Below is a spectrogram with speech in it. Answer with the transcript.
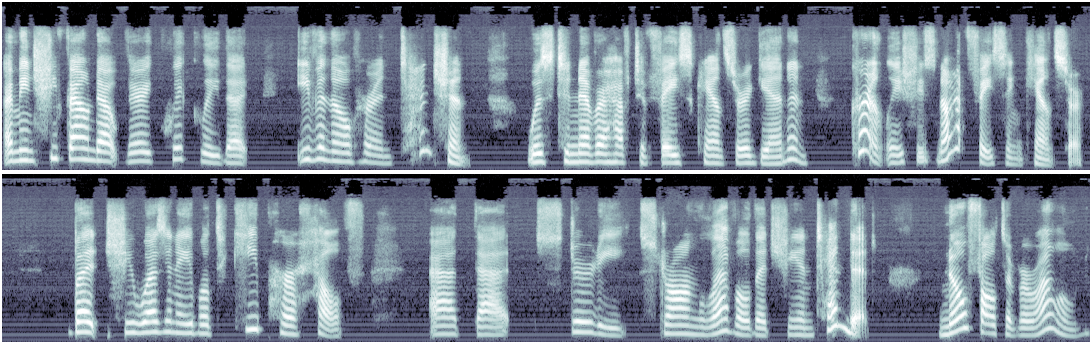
I mean, she found out very quickly that even though her intention was to never have to face cancer again. And currently, she's not facing cancer, but she wasn't able to keep her health at that sturdy, strong level that she intended. No fault of her own.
